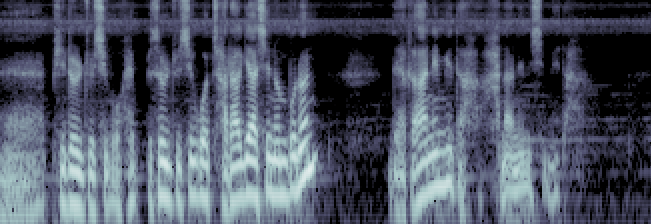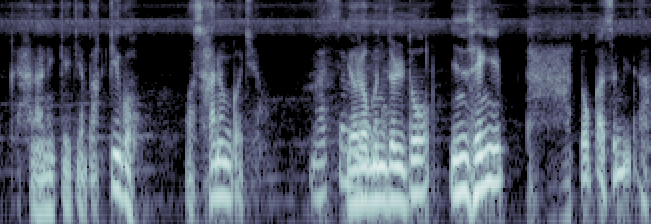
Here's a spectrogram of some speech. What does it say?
에, 비를 주시고 햇빛을 주시고 자라게 하시는 분은 내가 아닙니다. 하나님이십니다. 하나님께 이제 맡기고 어, 사는 거죠. 맞습니다. 여러분들도 인생이 다 똑같습니다.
